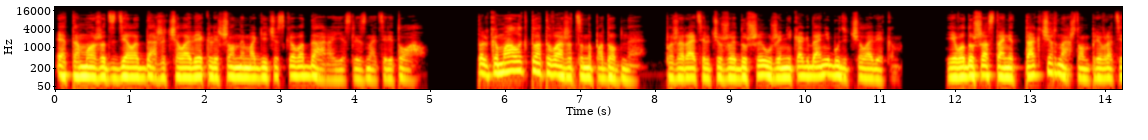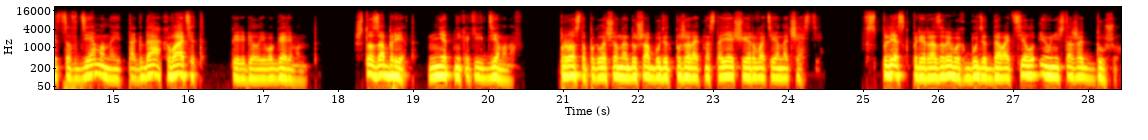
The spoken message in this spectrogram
Это может сделать даже человек, лишенный магического дара, если знать ритуал. Только мало кто отважится на подобное. Пожиратель чужой души уже никогда не будет человеком. Его душа станет так черна, что он превратится в демона, и тогда... «Хватит!» — перебил его Герримонт. «Что за бред? Нет никаких демонов. Просто поглощенная душа будет пожирать настоящую и рвать ее на части. Всплеск при разрывах будет давать силу и уничтожать душу.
